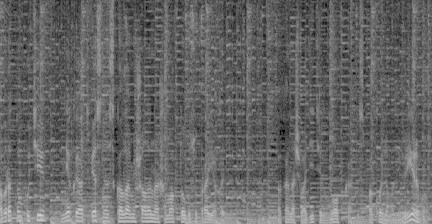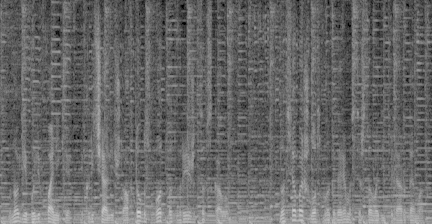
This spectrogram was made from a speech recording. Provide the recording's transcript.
На обратном пути некая отвесная скала мешала нашему автобусу проехать. Пока наш водитель ловко и спокойно маневрировал, многие были в панике и кричали, что автобус вот-вот врежется в скалу. Но все обошлось благодаря мастерству водителя Ардема.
